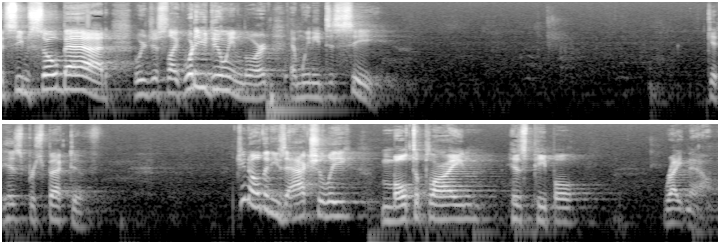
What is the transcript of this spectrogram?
it seems so bad. We're just like, What are you doing, Lord? And we need to see. Get his perspective. Do you know that he's actually multiplying his people right now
